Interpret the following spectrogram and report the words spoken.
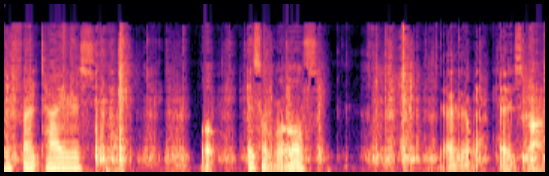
The front tires. Well, this one rolls. The other one does not.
